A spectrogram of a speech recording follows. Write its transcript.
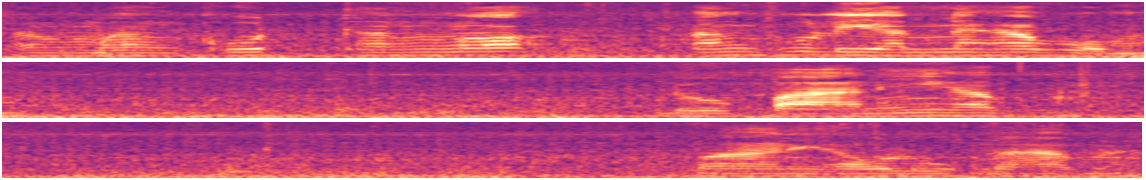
ทั้งมังคุดทั้งเงาะทั้งทุเรียนนะครับผม ป่านี้ครับ ป่านี่เอาลูกนะครับนะ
